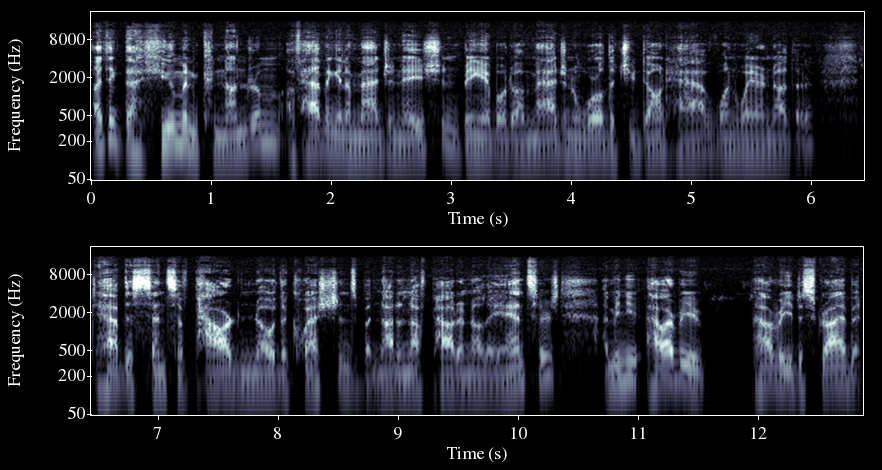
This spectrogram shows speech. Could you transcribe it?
I think the human conundrum of having an imagination, being able to imagine a world that you don't have one way or another, to have this sense of power to know the questions but not enough power to know the answers. I mean, you, however you however you describe it,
